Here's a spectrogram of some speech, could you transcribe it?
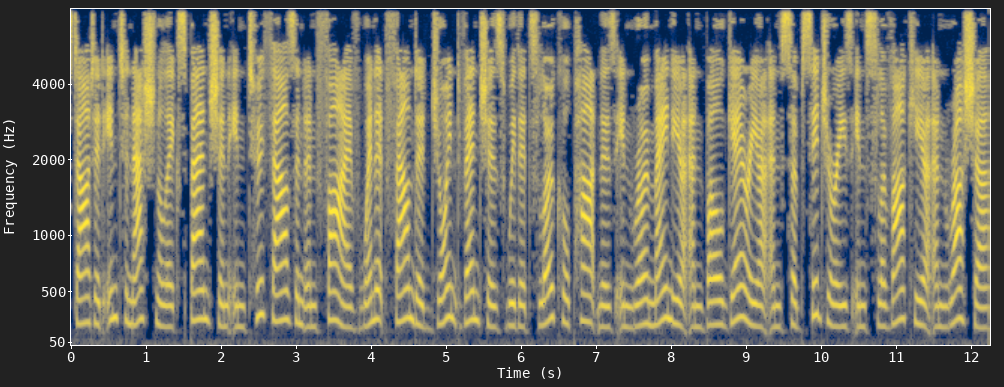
started international expansion in 2005 when it founded joint ventures with its local partners in Romania and Bulgaria and subsidiaries in Slovakia and Russia.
